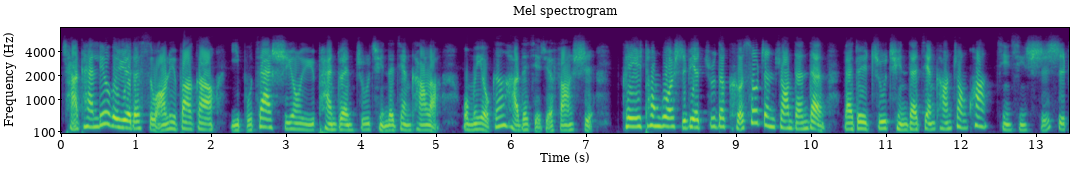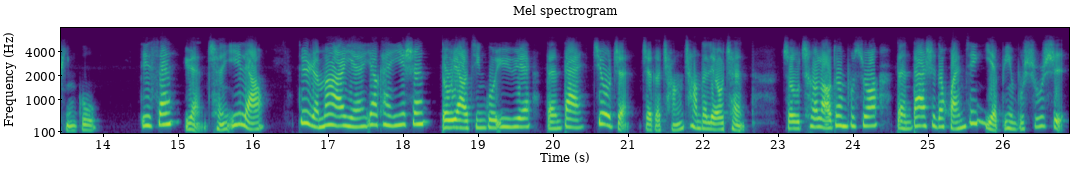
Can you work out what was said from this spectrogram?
查看六个月的死亡率报告已不再适用于判断猪群的健康了。我们有更好的解决方式。可以通过识别猪的咳嗽症状等等，来对猪群的健康状况进行实时评估。第三，远程医疗对人们而言，要看医生都要经过预约、等待、就诊这个长长的流程，舟车劳顿不说，等待时的环境也并不舒适，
